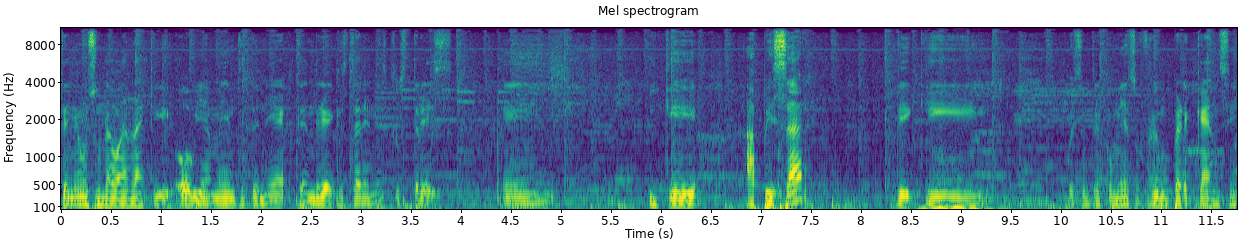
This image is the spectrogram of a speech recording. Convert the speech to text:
tenemos una banda que obviamente tendría que estar en estos tres, eh, y que a pesar de que, pues entre comillas, sufrió un percance,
